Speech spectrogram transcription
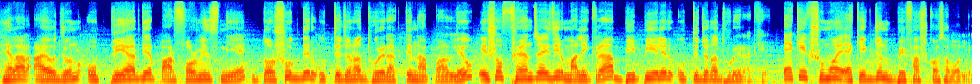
খেলার আয়োজন ও প্লেয়ারদের পারফরমেন্স নিয়ে দর্শকদের উত্তেজনা ধরে রাখতে না পারলেও এসব ফ্র্যাঞ্চাইজির মালিকরা বিপিএল এর উত্তেজনা ধরে রাখে। এক এক সময় এক একজন বেফাস কথা বলে।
